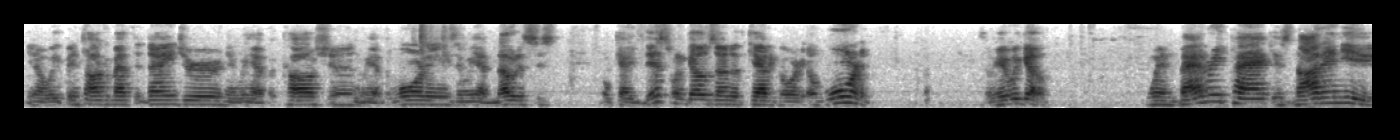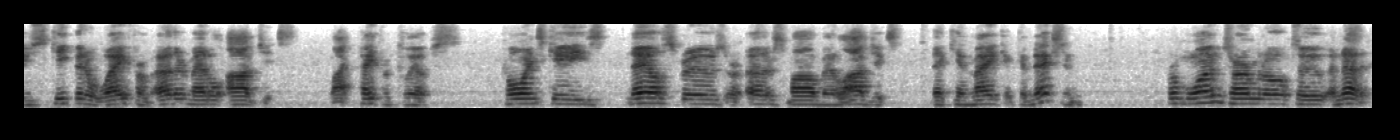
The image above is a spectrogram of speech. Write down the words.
You know, we've been talking about the danger, and then we have a caution, we have the warnings, and we have notices. Okay, this one goes under the category of warning. So here we go. When battery pack is not in use, keep it away from other metal objects like paper clips, coins, keys, nails, screws, or other small metal objects that can make a connection from one terminal to another.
